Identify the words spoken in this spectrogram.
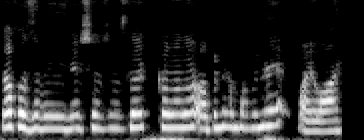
Daha fazla video istiyorsanız like kanala abone abone bay bay.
